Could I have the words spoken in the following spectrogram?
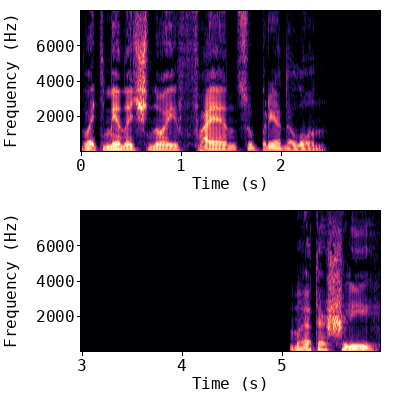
Во тьме ночной Фаэнцу предал он. Мы отошли,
